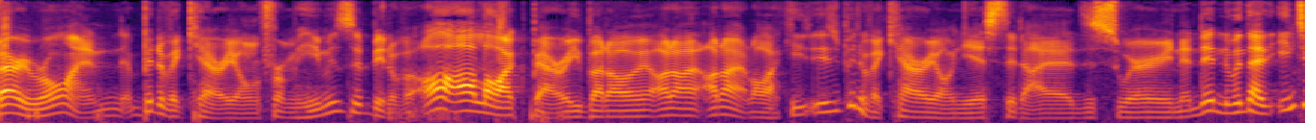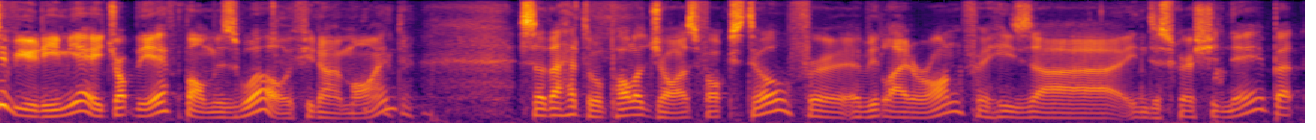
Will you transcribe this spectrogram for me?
Barry Ryan, a bit of a carry on from him. Is a bit of a. I I like Barry, but I, I don't. I don't like. he- He's a bit of a carry on yesterday, the swearing, and then when they interviewed him, yeah, he dropped the f bomb as well, if you don't mind. So they had to apologise, Foxtel, for a bit later on for his uh, indiscretion there. But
